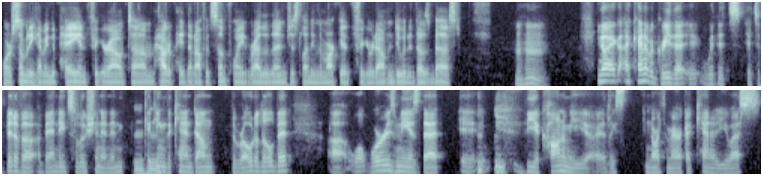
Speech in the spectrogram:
or somebody having to pay and figure out um, how to pay that off at some point rather than just letting the market figure it out and do what it does best. Mm-hmm. You know, I, I, kind of agree that it, with its it's a bit of a, a band aid solution and in mm-hmm. kicking the can down the road a little bit. Uh, what worries me is that it, the economy, uh, at least in North America, Canada, U.S.,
